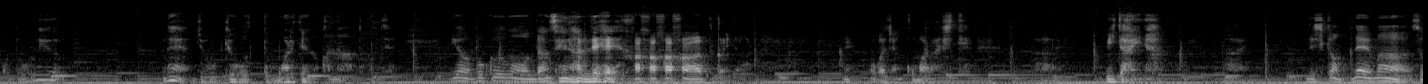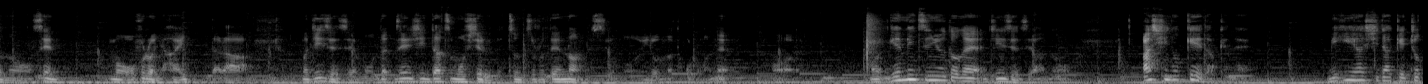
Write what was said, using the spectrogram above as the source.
これどういうね状況って思われてんのかなと思って。いや僕も男性なんでははははとか言いながら、ね、おばちゃん困らして、はい、みたいな、はい、でしかもねまあそのせんもうお風呂に入ったら、まあ、仁先生も全身脱毛してるんでツンツル点なんですよ。いろんなところがね、はい。まあ、厳密に言うとね仁先生あの足の毛だけね右足だけちょっ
